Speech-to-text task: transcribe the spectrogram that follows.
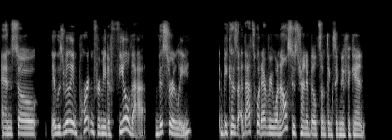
And so it was really important for me to feel that viscerally because that's what everyone else who's trying to build something significant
